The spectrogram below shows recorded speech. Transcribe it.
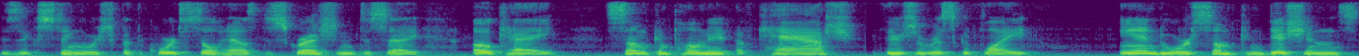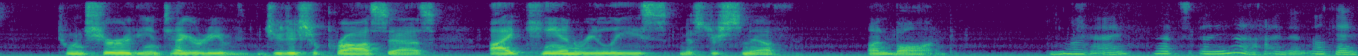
is extinguished, but the court still has discretion to say, okay, some component of cash, if there's a risk of flight, and or some conditions to ensure the integrity of the judicial process, I can release Mr. Smith on bond. Okay. That's uh, yeah. I didn't. Okay.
